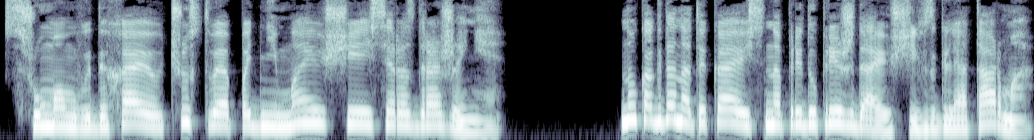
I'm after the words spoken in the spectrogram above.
С шумом выдыхаю, чувствуя поднимающееся раздражение. Но когда натыкаюсь на предупреждающий взгляд Арма,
